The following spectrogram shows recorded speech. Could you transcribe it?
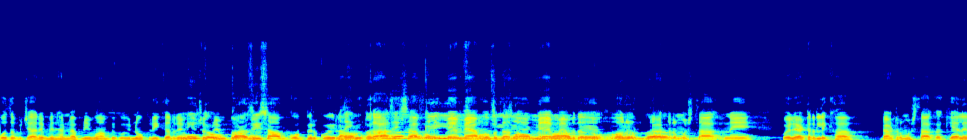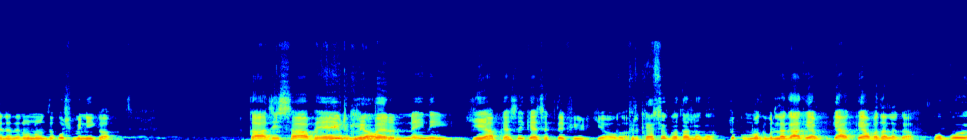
वो तो बेचारे मेरे ख्याल में अपनी वहाँ पे कोई नौकरी कर रहे हैं तो काजी साहब को फिर कोई नहीं, काजी साहब को नहीं मैं मैं आपको बताता हूँ मैं मैं बताता हूँ। और डॉक्टर मुश्ताक ने कोई लेटर लिखा डॉक्टर मुश्ताक का क्या लेना देना उन्होंने तो कुछ भी नहीं कहा। काजी साहब हैं मेंबर नहीं नहीं ये आप कैसे कह सकते हैं फ़ीड किया होगा? तो फिर कैसे पता लगा? तो लगा क्या? क्या क्या पता लगा? वो कोई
